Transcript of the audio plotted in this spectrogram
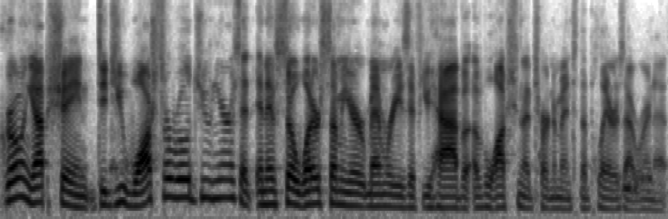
Growing up, Shane, did you watch the World Juniors? And if so, what are some of your memories, if you have, of watching that tournament and the players that were in it?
